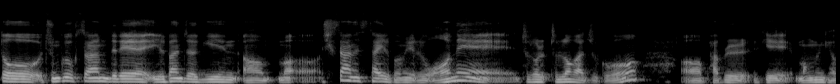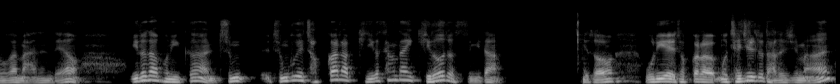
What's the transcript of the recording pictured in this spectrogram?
또 중국 사람들의 일반적인 어 뭐 식사하는 스타일 보면 원에 둘 둘러 가지고 어 밥을 이렇게 먹는 경우가 많은데요. 이러다 보니까 중 중국의 젓가락 길이가 상당히 길어졌습니다. 그래서 우리의 젓가락 뭐 재질도 다르지만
